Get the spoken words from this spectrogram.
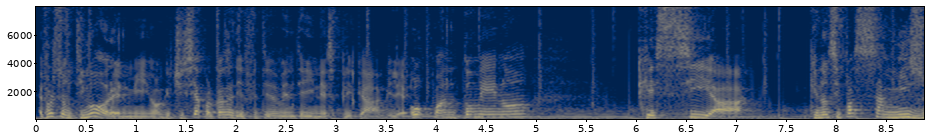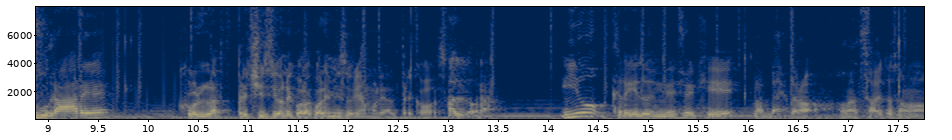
è forse un timore il mio, che ci sia qualcosa di effettivamente inesplicabile, o quantomeno che sia, che non si possa misurare con la precisione con la quale misuriamo le altre cose. Allora, io credo invece che, vabbè, però come al solito sono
